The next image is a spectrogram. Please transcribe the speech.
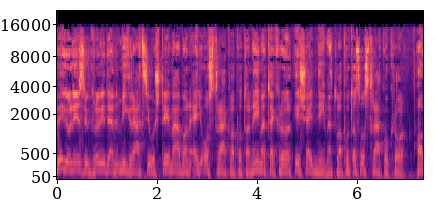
Végül nézzünk röviden migrációs témában egy osztrák lapot a németekről és egy német lapot az osztrákokról. A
